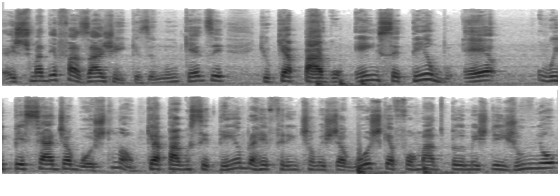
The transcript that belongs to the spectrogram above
existe uma defasagem, quer dizer, não quer dizer que o que é pago em setembro é o IPCA de agosto, não. Que é pago em setembro, é referente ao mês de agosto, que é formado pelo mês de junho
